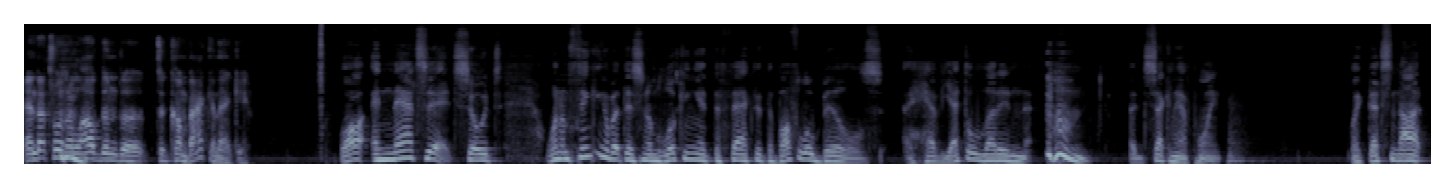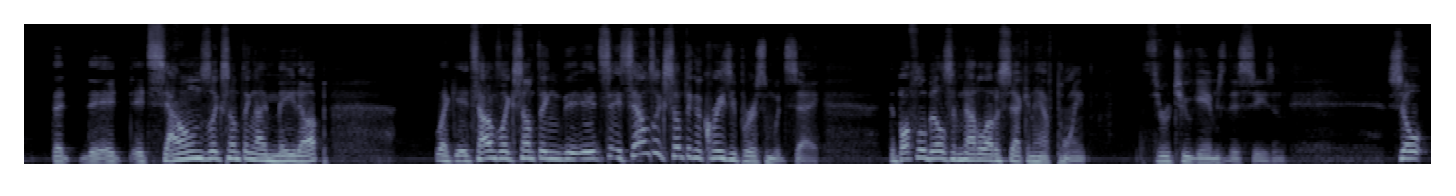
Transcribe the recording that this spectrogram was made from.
And that's what allowed them to, to come back in that game. Well, and that's it. So it's when I'm thinking about this and I'm looking at the fact that the Buffalo Bills have yet to let in a second half point. Like that's not that it it sounds like something I made up. Like it sounds like something it's it sounds like something a crazy person would say. The Buffalo Bills have not allowed a second half point through two games this season. So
